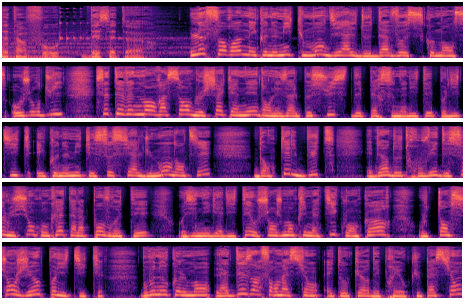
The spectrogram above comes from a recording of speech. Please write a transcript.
Cette info dès 7 heures. Le Forum économique mondial de Davos commence aujourd'hui. Cet événement rassemble chaque année dans les Alpes suisses des personnalités politiques, économiques et sociales du monde entier. Dans quel but? Eh bien, de trouver des solutions concrètes à la pauvreté, aux inégalités, au changement climatique ou encore aux tensions géopolitiques. Bruno Coleman, la désinformation est au cœur des préoccupations.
